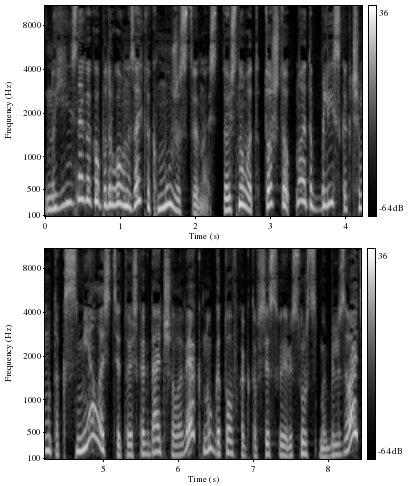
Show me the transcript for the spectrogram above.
но я не знаю, как его по-другому назвать, как мужественность. То есть, ну вот то, что, ну это близко к чему-то, к смелости, то есть когда человек, ну, готов как-то все свои ресурсы мобилизовать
